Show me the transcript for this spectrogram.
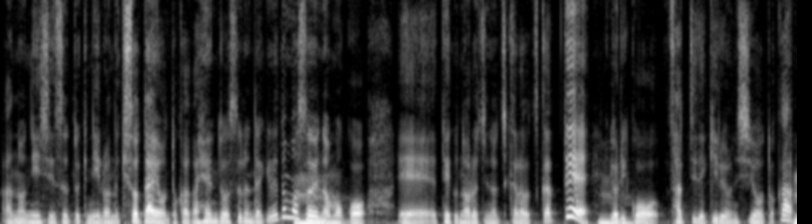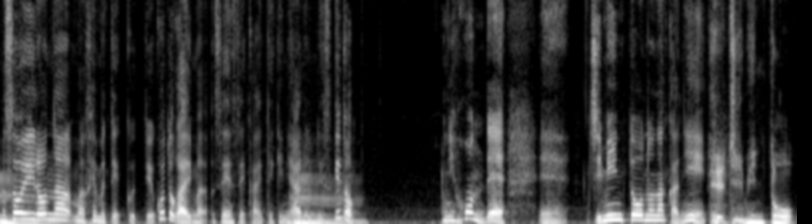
あの妊娠するときにいろんな基礎体温とかが変動するんだけれども、うん。そういうのもこう、えーテクノロジーの力を使ってよりこう察知できるようにしようとか、うん。まあ、そういういろんな、まあ、フェムテックっていうことが今全世界的にあるんですけど、うん日本で、えー自民党の中にえ、自民党。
